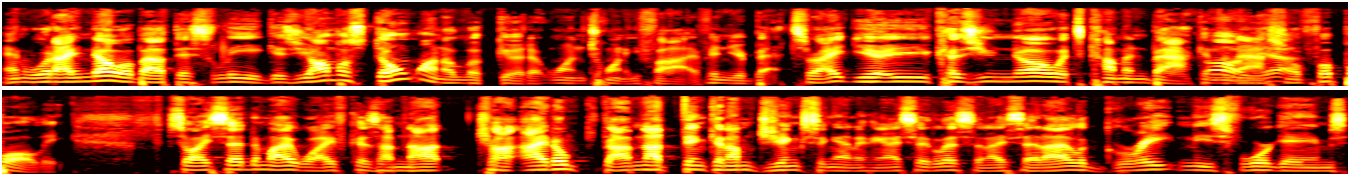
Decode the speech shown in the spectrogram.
And what I know about this league is you almost don't want to look good at 125 in your bets, right? Because you, know it's coming back in the Oh, National yeah. Football League. So I said to my wife, because I'm not trying, I don't, I'm not thinking I'm jinxing anything. I said, listen, I said I look great in these four games.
